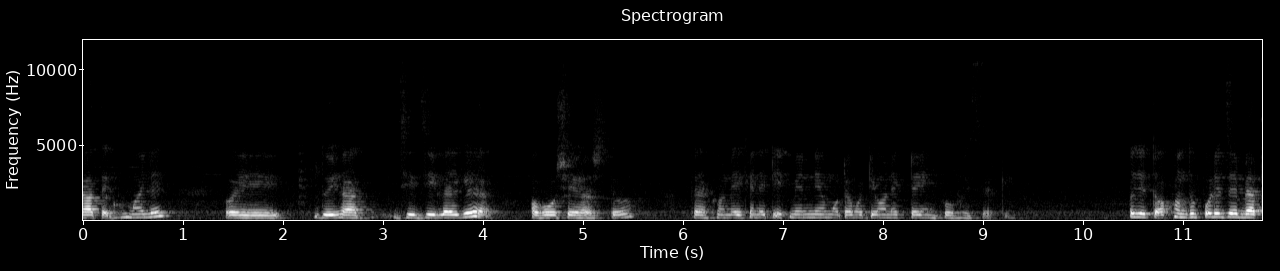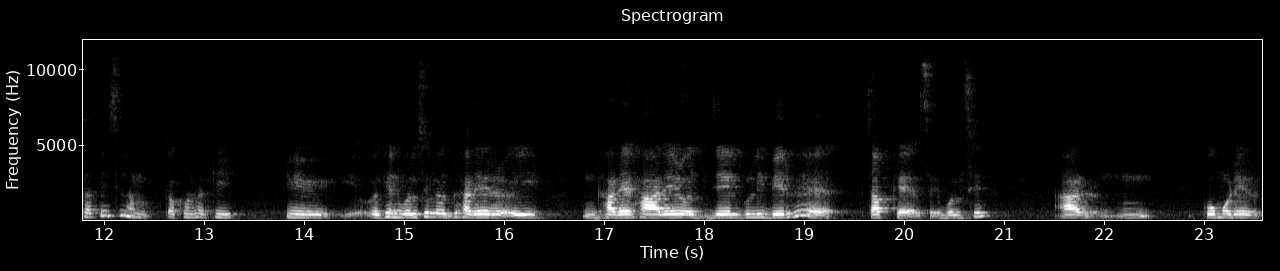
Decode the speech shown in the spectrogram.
রাতে ঘুমাইলে ওই দুই হাত ঝিঝি লাগে অবশ্যই আসতো তো এখন এখানে ট্রিটমেন্ট নিয়ে মোটামুটি অনেকটাই ইমপ্রুভ হয়েছে আর কি। ওই যে তখন তো পরে যে ব্যথা পেয়েছিলাম, তখন আর কি ওইখানে বলছিল ঘাড়ের ওই ঘাড়ের হাড়ের ওই জেলগুলি বের হয়ে চাপ খেয়ে আছে বলছে। আর কোমরের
